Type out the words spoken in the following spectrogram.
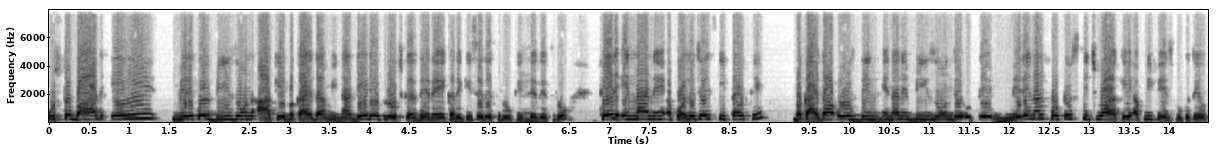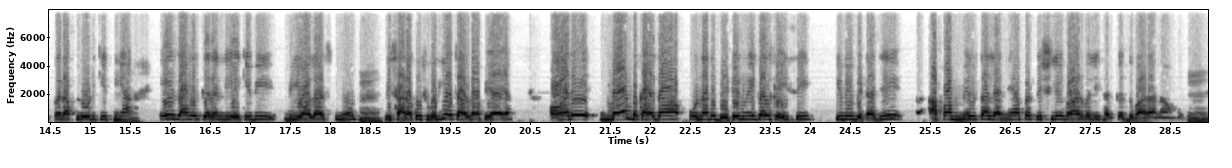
ਉਸ ਤੋਂ ਬਾਅਦ ਇਹ ਮੇਰੇ ਕੋਲ ਬੀ ਜ਼ੋਨ ਆ ਕੇ ਬਕਾਇਦਾ ਮਹੀਨਾ ਡੇਢ ਅਪਰੋਚ ਕਰਦੇ ਰਹੇ ਕਦੇ ਕਿਸੇ ਦੇ ਥਰੂ ਕਿਸੇ ਦੇ ਥਰੂ ਫਿਰ ਇਹਨਾਂ ਨੇ ਅਪੋਲੋਜਾਈਜ਼ ਕੀਤਾ ਉੱਥੇ। ਬਕਾਇਦਾ ਉਸ ਦਿਨ ਇਹਨਾਂ ਨੇ ਬੀ ਜ਼ੋਨ ਦੇ ਉੱਤੇ ਮੇਰੇ ਨਾਲ ਫੋਟੋਜ਼ ਖਿਚਵਾ ਕੇ ਆਪਣੀ ਫੇਸਬੁੱਕ ਤੇ ਉੱਪਰ ਅਪਲੋਡ ਕੀਤੀਆਂ। ਇਹ ਜ਼ਾਹਿਰ ਕਰਨ ਲਈ ਕਿ ਵੀ ਵੀ ਆਲ ਆਰ ਸਮੂਥ। ਵੀ ਸਾਰਾ ਕੁਝ ਵਧੀਆ ਚੱਲਦਾ ਪਿਆ ਹੈ ਔਰ ਮੈਂ ਬਕਾਇਦਾ ਉਹਨਾਂ ਦੇ ਬੇਟੇ ਨੂੰ ਇਹ ਗੱਲ ਕਹੀ ਸੀ ਕਿ ਵੀ ਬੇਟਾ ਜੀ ਆਪਾਂ ਮਿਲ ਤਾਂ ਲੈਨੇ ਆ ਪਰ ਪਿਛਲੀ ਵਾਰ ਵਾਲੀ ਹਰਕਤ ਦੁਬਾਰਾ ਨਾ ਹੋਵੇ ਹੂੰ।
